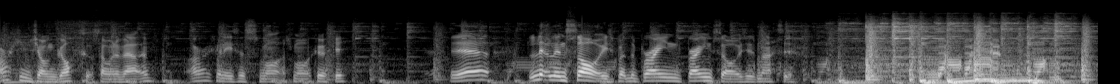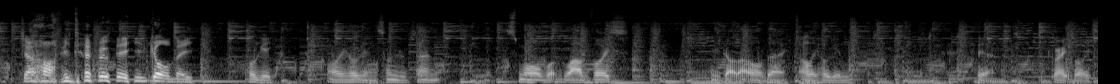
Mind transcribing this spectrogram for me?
I reckon John Gough's got something about him. I reckon he's a smart, smart cookie. Yeah, little in size, but the brain brain size is massive. Joe Harvey, definitely, he's got to be. Huggy. Ollie Huggins, 100%. Small but loud voice. He's got that all day. Ollie Huggins. Yeah, great voice.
